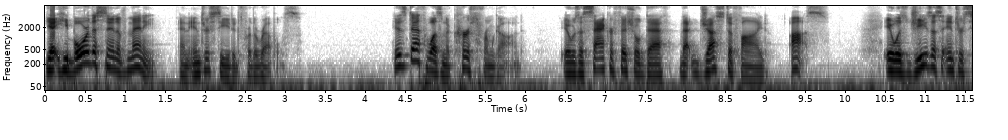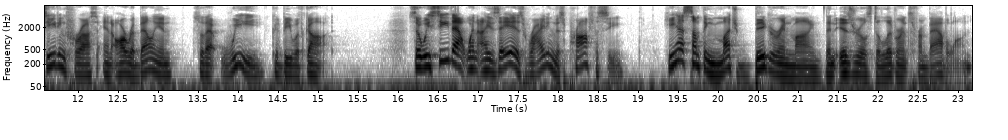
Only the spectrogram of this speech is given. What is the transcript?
Yet he bore the sin of many and interceded for the rebels. His death wasn't a curse from God. It was a sacrificial death that justified us. It was Jesus interceding for us and our rebellion so that we could be with God. So we see that when Isaiah is writing this prophecy, he has something much bigger in mind than Israel's deliverance from Babylon.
